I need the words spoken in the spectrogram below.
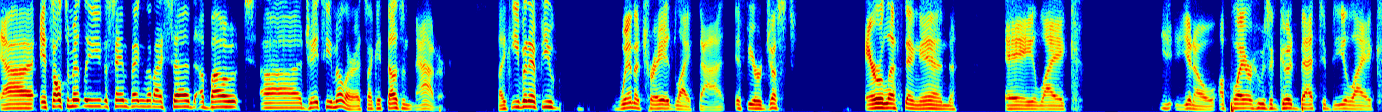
Uh it's ultimately the same thing that I said about uh JT Miller. It's like it doesn't matter. Like even if you win a trade like that, if you're just airlifting in a like you, you know a player who's a good bet to be like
